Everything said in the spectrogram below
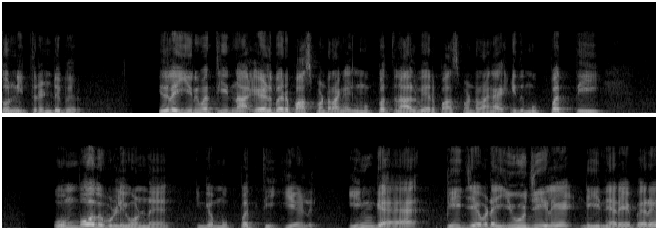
தொண்ணூற்றி ரெண்டு பேர். இதில் இருபத்தி நா ஏழு பேர் பாஸ் பண்ணுறாங்க இங்கே முப்பத்தி நாலு பேர் பாஸ் பண்ணுறாங்க இது முப்பத்தி ஒம்பது புள்ளி ஒன்று இங்கே முப்பத்தி ஏழு. இங்கே பிஜியை விட யூஜியிலே டி நிறைய பேர்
